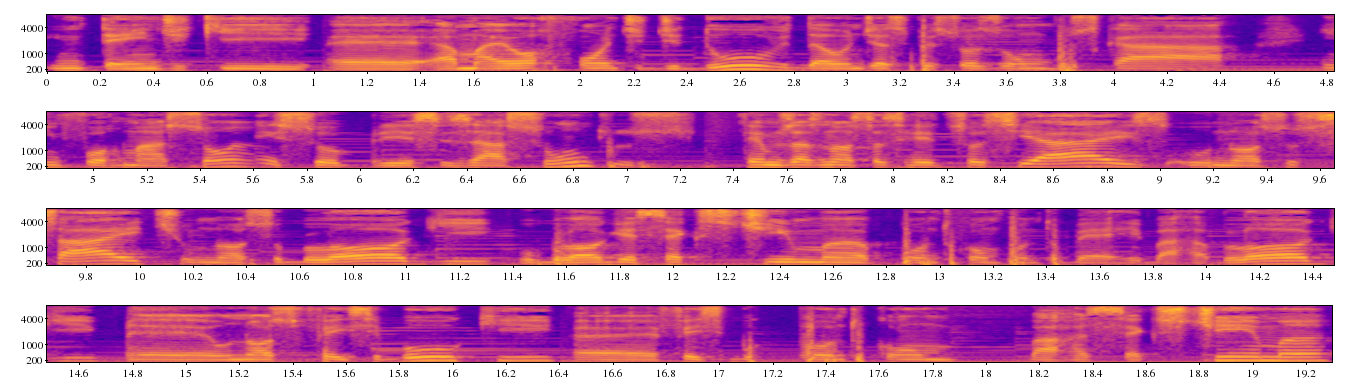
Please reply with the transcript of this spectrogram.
entende que é a maior fonte de dúvida, onde as pessoas vão buscar informações sobre esses assuntos. Temos as nossas redes sociais, o nosso site, o nosso blog. O blog é sextima.com.br blog, é, o nosso Facebook, é, facebook.com barra Sextima,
